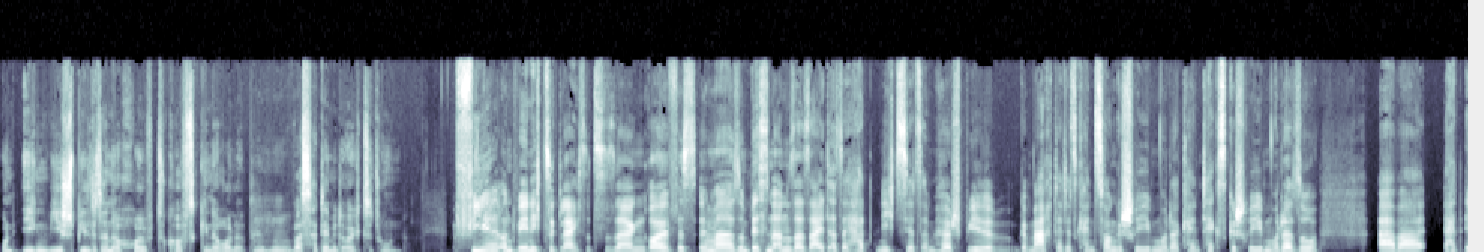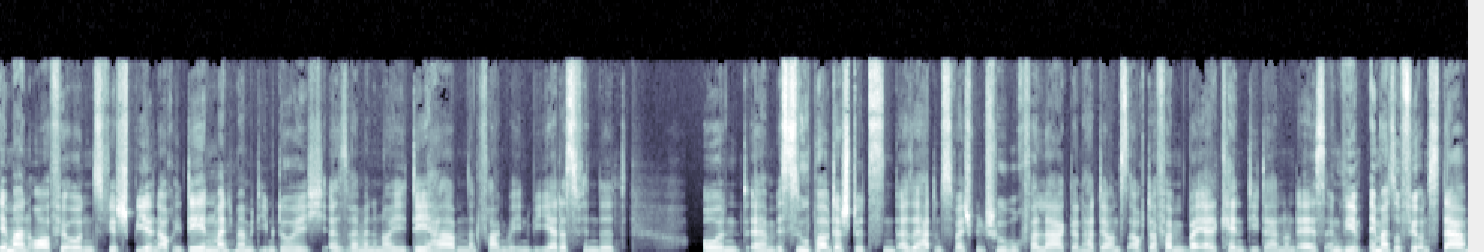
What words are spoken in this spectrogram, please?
Und irgendwie spielt drin auch Rolf Zukowski eine Rolle. Mhm. Was hat der mit euch zu tun? Viel und wenig zugleich sozusagen. Rolf ist immer so ein bisschen an unserer Seite. Also er hat nichts jetzt am Hörspiel gemacht, er hat jetzt keinen Song geschrieben oder keinen Text geschrieben oder so. Aber er hat immer ein Ohr für uns. Wir spielen auch Ideen manchmal mit ihm durch. Also wenn wir eine neue Idee haben, dann fragen wir ihn, wie er das findet. Und ähm, ist super unterstützend. Also er hat uns zum Beispiel ein Schulbuchverlag, dann hat er uns auch davon, weil er kennt die dann. Und er ist irgendwie immer so für uns da.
